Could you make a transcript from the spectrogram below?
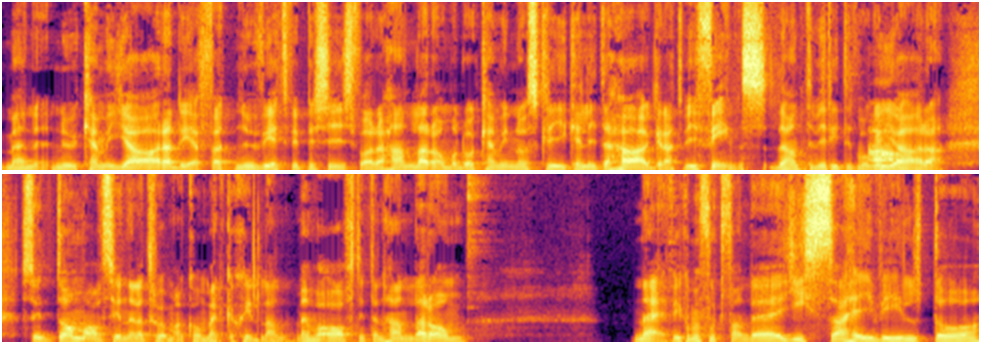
Men nu kan vi göra det för att nu vet vi precis vad det handlar om och då kan vi nog skrika lite högre att vi finns. Det har inte vi riktigt vågat Ja. göra. Så i de avseendena tror jag man kommer märka skillnad. Men vad avsnitten handlar om Nej, vi kommer fortfarande gissa hej vilt och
